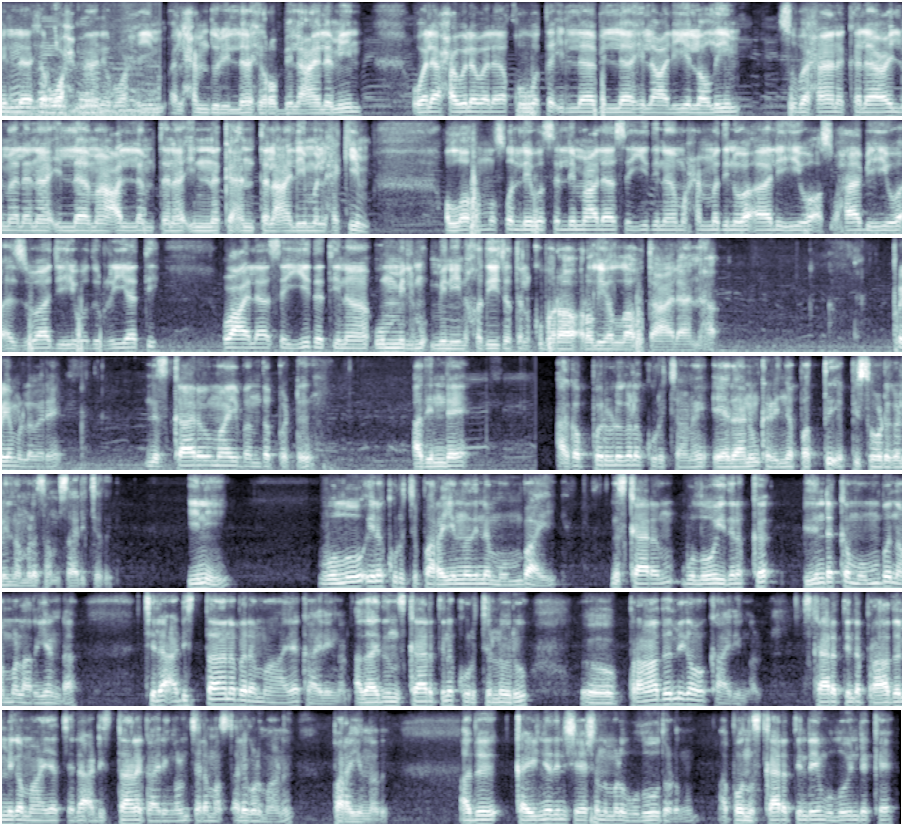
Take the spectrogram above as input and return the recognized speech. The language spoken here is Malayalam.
بسم الله الرحمن الرحيم الحمد لله رب العالمين ولا حول ولا قوة إلا بالله العلي العظيم سبحانك لا علم لنا إلا ما علمتنا إنك أنت العليم الحكيم اللهم صل وسلم على سيدنا محمد وآله وأصحابه وأزواجه وذرياته وعلى سيدتنا أم المؤمنين خديجة الكبرى رضي الله تعالى عنها പ്രിയമുള്ളവരെ നിസ്കാരവുമായി ബന്ധപ്പെട്ട് അതിന്റെ അകപ്പൊരുളുകളെ കുറിച്ചാണ് ഏതാനും കഴിഞ്ഞ പത്ത് എപ്പിസോഡുകളിൽ നമ്മൾ സംസാരിച്ചത്. ഇനി വുളുവിനെ കുറിച്ച് പറയുന്നതിന് മുമ്പായി നിസ്കാരം വുളു ഇതിനൊക്കെ ഇതിന്റെയൊക്കെ മുമ്പ് നമ്മൾ അറിയേണ്ട ചില അടിസ്ഥാനപരമായ കാര്യങ്ങൾ അതായത് നിസ്കാരത്തിനെ കുറിച്ചുള്ള ഒരു പ്രാഥമിക കാര്യങ്ങൾ നിസ്കാരത്തിന്റെ പ്രാഥമികമായ ചില അടിസ്ഥാന കാര്യങ്ങളും ചില മസാലകളുമാണ് പറയുന്നത്. അത് കഴിഞ്ഞതിന് ശേഷം നമ്മൾ വുളു തുടങ്ങും. അപ്പോൾ നിസ്കാരത്തിന്റെയും വുളുവിന്റെയൊക്കെ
